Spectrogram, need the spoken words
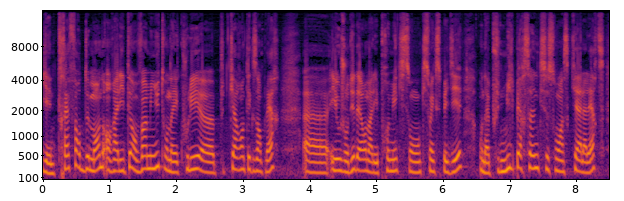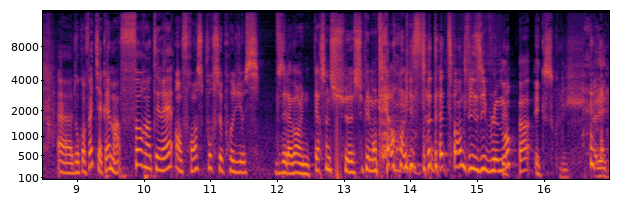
Il y a une très forte demande. En réalité, en 20 minutes, on a écoulé euh, plus de 40 exemplaires. Euh, et aujourd'hui, d'ailleurs, on a les premiers qui sont, qui sont expédiés. On a plus de 1000 personnes qui se sont inscrites à l'alerte. Euh, donc, en fait, il y a quand même un fort intérêt en France pour ce produit aussi vous allez avoir une personne supplémentaire en liste d'attente, visiblement. Pas exclu. Allez,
